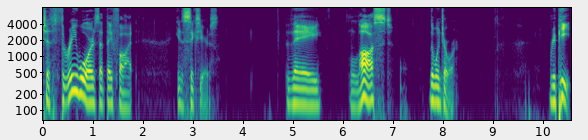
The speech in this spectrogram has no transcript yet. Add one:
to three wars that they fought in six years. They lost the Winter War. Repeat,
